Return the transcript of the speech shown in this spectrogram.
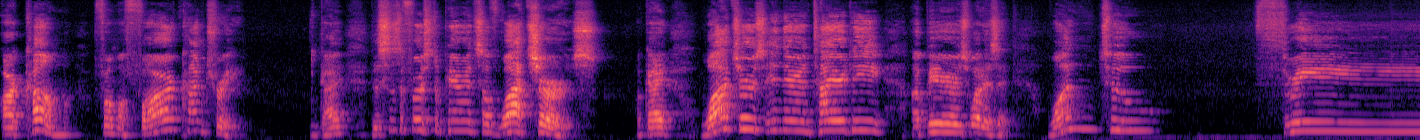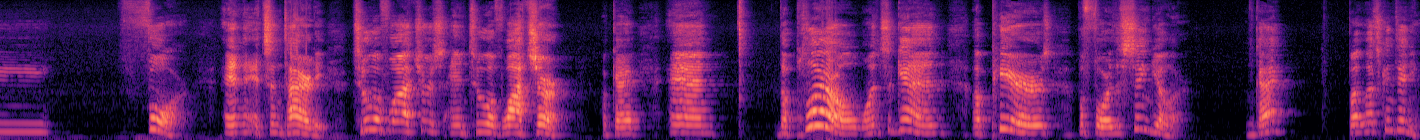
are come from a far country. Okay? This is the first appearance of watchers. Okay? Watchers in their entirety appears, what is it? One, two, three, four in its entirety. Two of watchers and two of watcher. Okay? And the plural, once again, appears before the singular. Okay? But let's continue.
